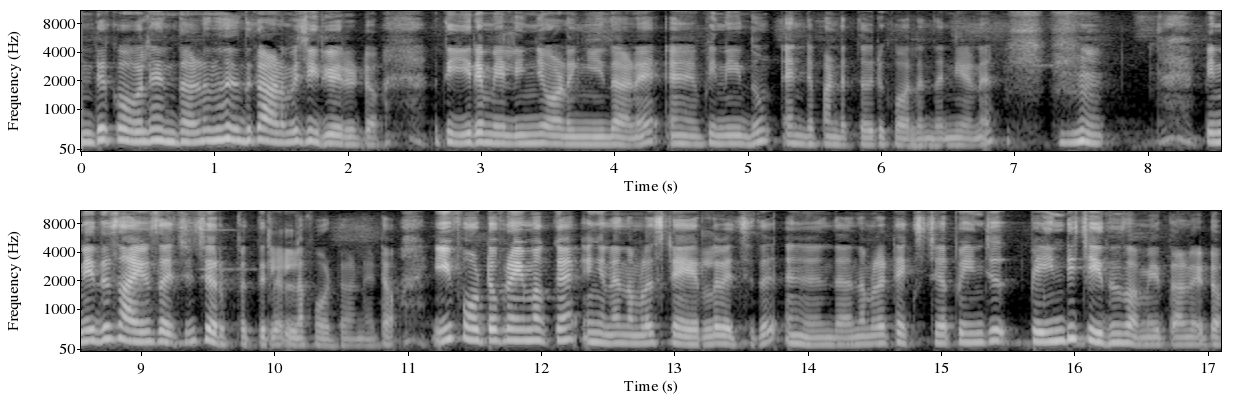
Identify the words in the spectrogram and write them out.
എന്റെ കോലം എന്താണെന്ന് ഇത് കാണുമ്പോൾ ചിരി വരും കേട്ടോ. തീരെ മെലിഞ്ഞ് ഉണങ്ങിയതാണ്. പിന്നെ ഇതും എന്റെ പണ്ടത്തെ ഒരു കോലം തന്നെയാണ്. പിന്നെ ഇത് സായും സച്ചിൻ ചെറുപ്പത്തിലുള്ള ഫോട്ടോ ആണ് കേട്ടോ. ഈ ഫോട്ടോ ഫ്രെയിമൊക്കെ ഇങ്ങനെ നമ്മൾ സ്റ്റെയറിൽ വെച്ചത് എന്താ നമ്മൾ ടെക്സ്ചർ പെയിന്റ് പെയിന്റ് ചെയ്ത സമയത്താണ് കേട്ടോ.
